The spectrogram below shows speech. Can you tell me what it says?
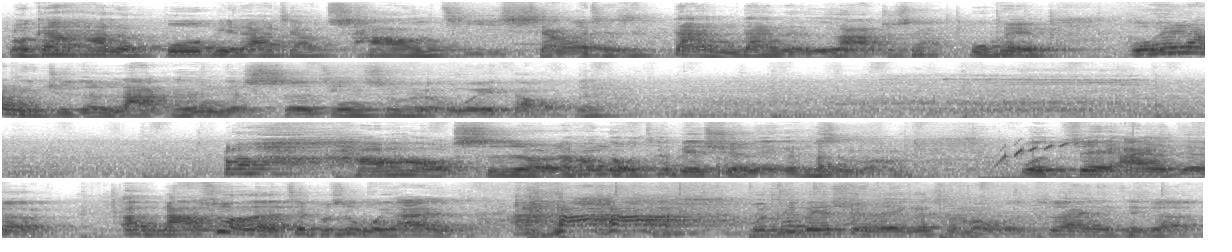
我看它的剥皮辣椒超级香，而且是淡淡的辣，就是它不会不会让你觉得辣，可是你的舌尖是会有味道的。哇、哦，好好吃哦！然后呢，我特别选了一个是什么？我最爱的啊，拿错了，这不是我爱的。我特别选了一个什么？我最爱的这个。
